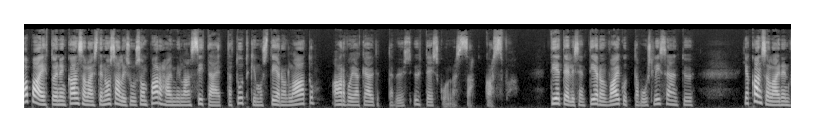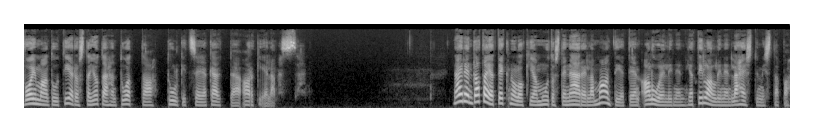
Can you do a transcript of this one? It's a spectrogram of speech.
Vapaaehtoinen kansalaisten osallisuus on parhaimmillaan sitä, että tutkimustiedon laatu, arvo ja käytettävyys yhteiskunnassa kasvaa. Tieteellisen tiedon vaikuttavuus lisääntyy ja kansalainen voimaantuu tiedosta, jota hän tuottaa, tulkitsee ja käyttää arkielämässään. Näiden data- ja teknologian muutosten äärellä maantieteen alueellinen ja tilallinen lähestymistapa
